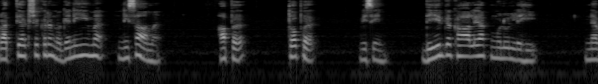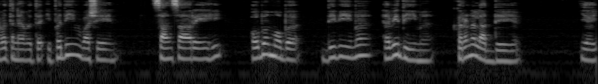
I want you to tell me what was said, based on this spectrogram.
ප්‍රත්‍යක්ෂ කර නොගැනීම නිසාම අප තොප විසින් දීර්ඝ කාලයක් මුළුල්ලෙහි නැවත නැවත ඉපදීම් වශයෙන් සංසාරයේහි ඔබ මොබ දිවීම ඇවිදීම කරන ලද්දේය. යයි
